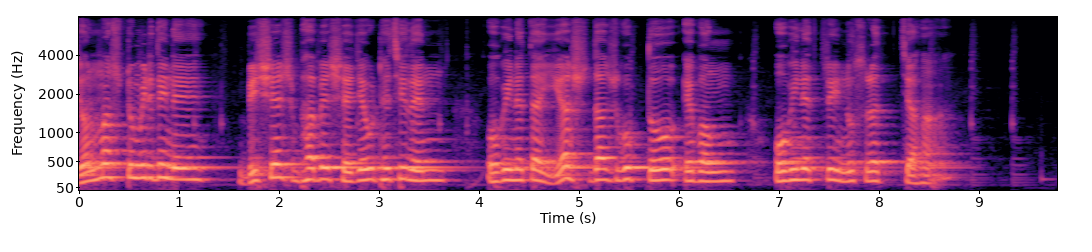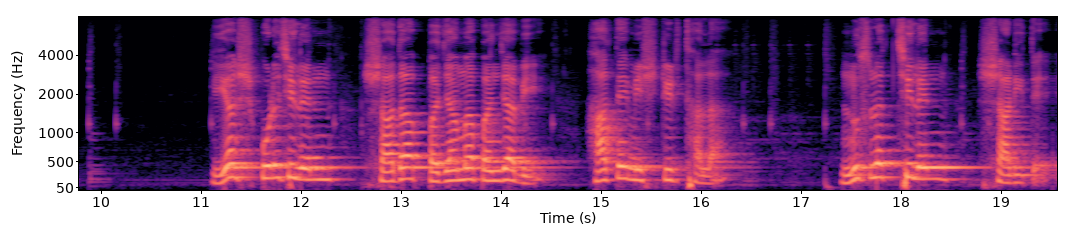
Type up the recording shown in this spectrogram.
জন্মাষ্টমীর দিনে বিশেষভাবে সেজে উঠেছিলেন অভিনেতা যশ দাশগুপ্ত এবং অভিনেত্রী নুসরত জাহাঁ। যশ পরেছিলেন সাদা পাজামা পাঞ্জাবি, হাতে মিষ্টির থালা। নুসরত ছিলেন শাড়িতে।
